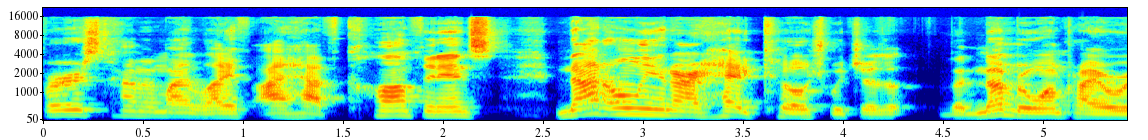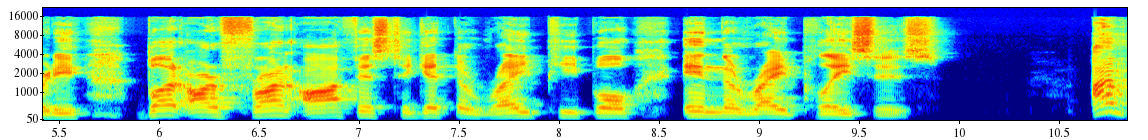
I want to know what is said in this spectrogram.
first time in my life, I have confidence not only in our head coach, which is the number one priority, but our front office to get the right people in the right places. I'm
